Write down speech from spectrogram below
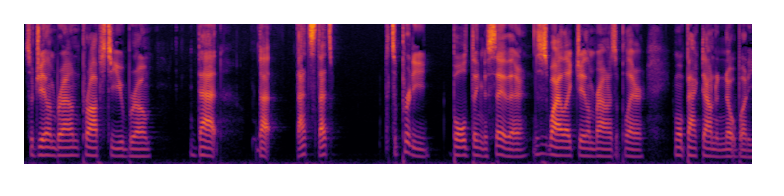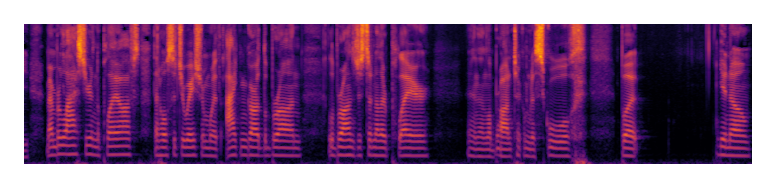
So Jaylen Brown, props to you, bro. That that that's that's that's a pretty bold thing to say there. This is why I like Jaylen Brown as a player. He won't back down to nobody. Remember last year in the playoffs, that whole situation with I can guard LeBron, LeBron's just another player, and then LeBron took him to school. but, you know,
